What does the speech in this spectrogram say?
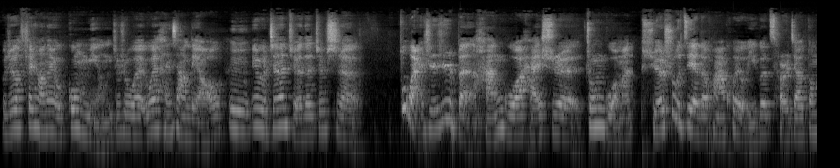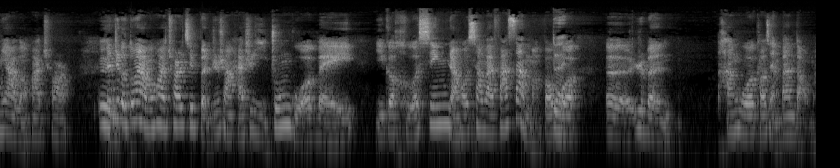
我觉得非常的有共鸣。就是我也我也很想聊，嗯，因为我真的觉得，就是不管是日本、韩国还是中国嘛，学术界的话会有一个词儿叫东亚文化圈儿。嗯、但这个东亚文化圈儿其实本质上还是以中国为一个核心，然后向外发散嘛，包括呃日本。韩国、朝鲜半岛嘛，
